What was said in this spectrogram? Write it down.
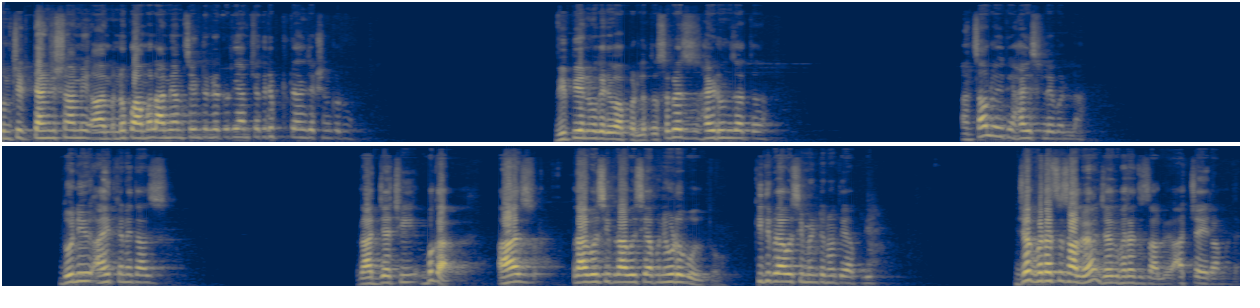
तुमचे ट्रान्झॅक्शन आम्ही नको आम्हाला आम्ही आमच्या इंटरनेटवर आमच्या क्रिप्टो ट्रान्झॅक्शन करू. व्हीपीएन वगैरे वापरलं तर सगळंच हाईड होऊन जातं. आणि चालू आहे ते हायस्ट लेवलला दोन्ही आहेत का नाहीत आज? राज्याची बघा आज प्रायव्हसी प्रायव्हसी आपण एवढं बोलतो. किती प्रायव्हसी मेंटेन होते आपली? जगभराचं चालू आहे जगभराचं चालू आहे आजच्या एरामध्ये.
